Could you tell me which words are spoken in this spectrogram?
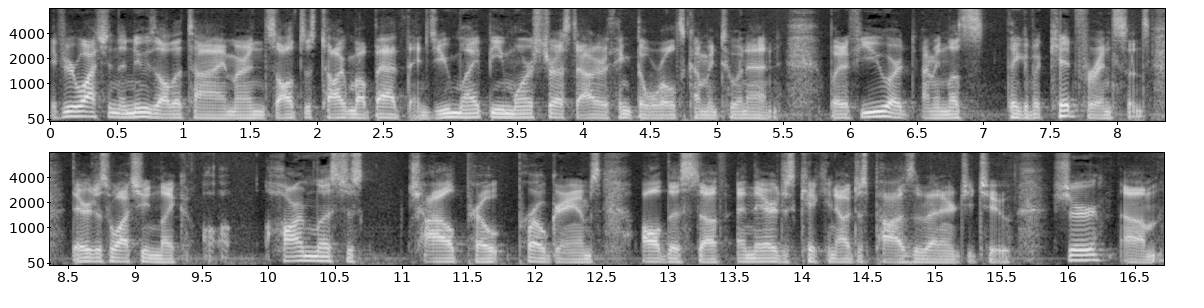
If you're watching the news all the time and it's all just talking about bad things, you might be more stressed out or think the world's coming to an end. But if you are, I mean, let's think of a kid, for instance, they're just watching like harmless, just child pro- programs, all this stuff, and they're just kicking out just positive energy too. Sure. Um,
